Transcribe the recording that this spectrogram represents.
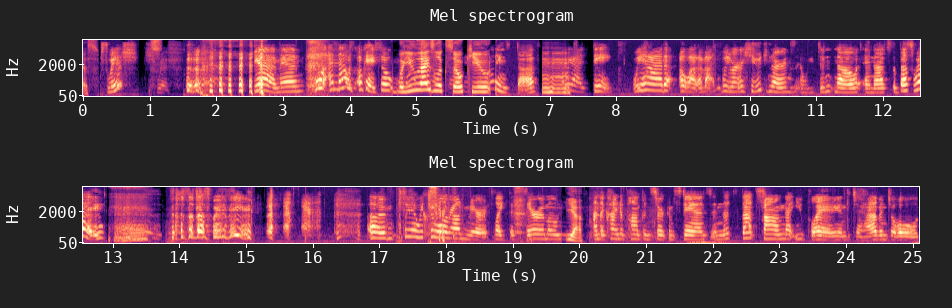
Yes. Swish. Swiff. yeah, man. Well, and that was okay. So Well, you guys look so cute. stuff. Oh Mhm. my god, thanks. We had a lot of fun. We were huge nerds and we didn't know, and that's the best way. that's the best way to be. Um, so yeah, we threw all around marriage, like the ceremony Yeah. and the kind of pomp and circumstance, and that's that song that you play and to have and to hold.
